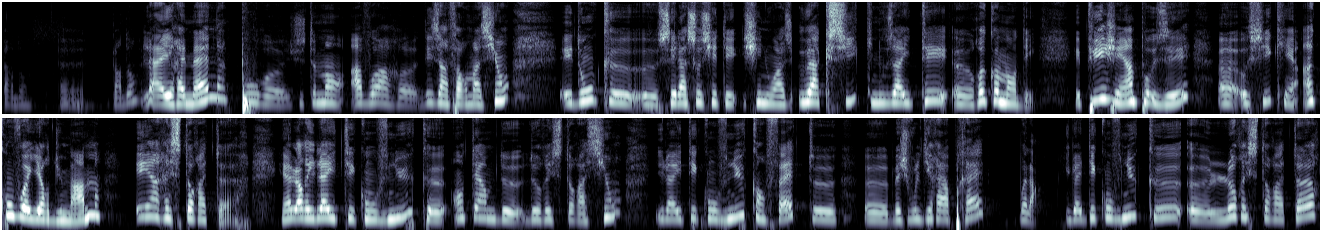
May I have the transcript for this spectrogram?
Pardon pardon, la RMN pour euh, justement avoir euh, des informations. Et donc, euh, c'est la société chinoise UAXI qui nous a été recommandée. Et puis, j'ai imposé aussi qu'il y ait un convoyeur du MAM et un restaurateur. Et alors, il a été convenu qu'en termes de, restauration, il a été convenu qu'en fait, ben, je vous le dirai après, voilà, il a été convenu que le restaurateur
